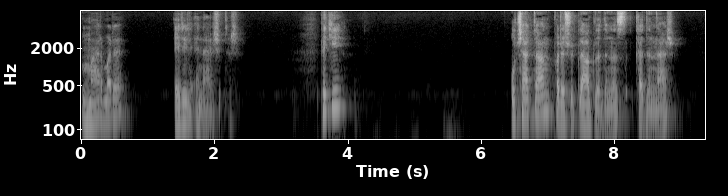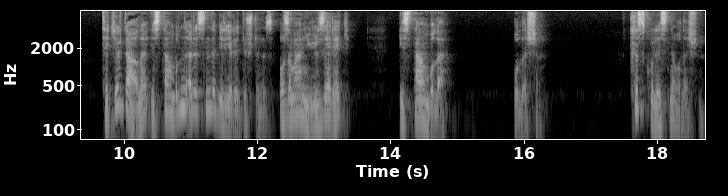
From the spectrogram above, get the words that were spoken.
Marmara eril enerjidir. Peki uçaktan paraşütle atladınız kadınlar. Tekirdağ'la İstanbul'un arasında bir yere düştünüz. O zaman yüzerek İstanbul'a ulaşın. Kız Kulesi'ne ulaşın.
